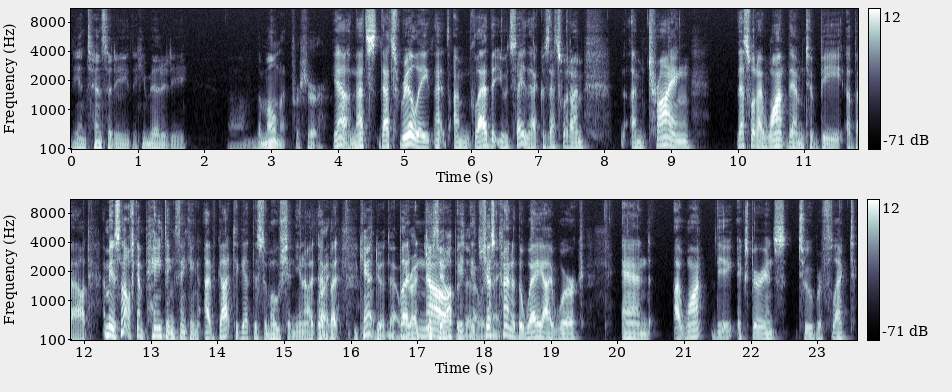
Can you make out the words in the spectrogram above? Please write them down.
the intensity, the humidity, um, the moment for sure. Yeah, and that's that's really. I'm glad that you would say that because that's what I'm. I'm trying. That's what I want them to be about. I mean, it's not like I'm painting thinking I've got to get this emotion, you know. Right. But you can't do it that way, right? no, just the it- opposite. I it's just think. kind of the way I work, and I want the experience to reflect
